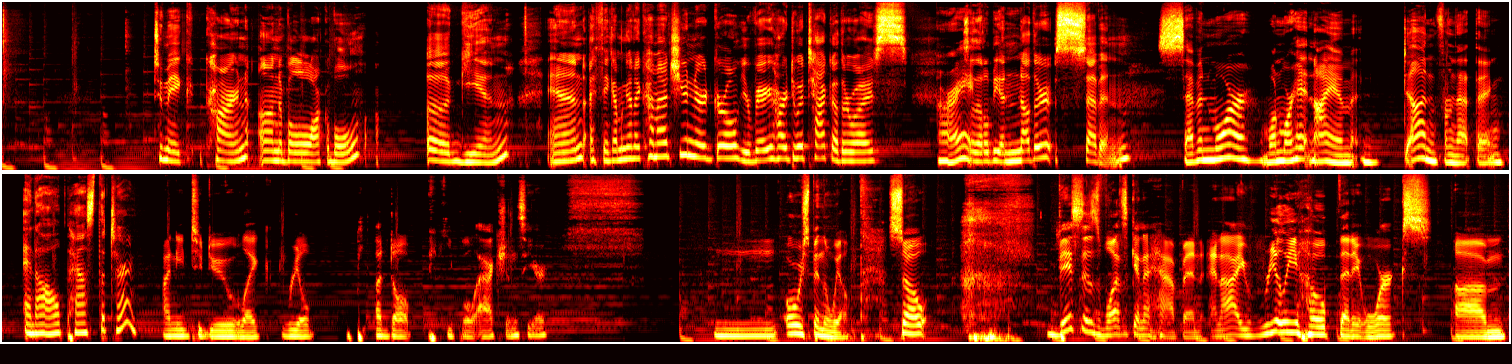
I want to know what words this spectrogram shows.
to make Karn unblockable again. And I think I'm going to come at you, nerd girl. You're very hard to attack otherwise. All right. So that'll be another seven. Seven more. One more hit, and I am done from that thing. And I'll pass the turn. I need to do like real adult people actions here. Mm, or we spin the wheel. So this is what's gonna happen, and I really hope that it works. Um,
